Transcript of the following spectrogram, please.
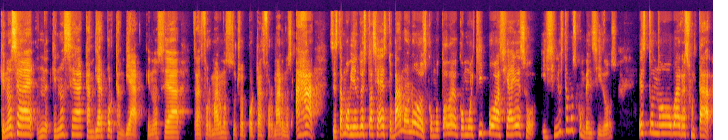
Que no sea, que no sea cambiar por cambiar, que no sea transformarnos por transformarnos. Ah, se está moviendo esto hacia esto, vámonos, como todo, como equipo hacia eso. Y si no estamos convencidos, esto no va a resultar.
